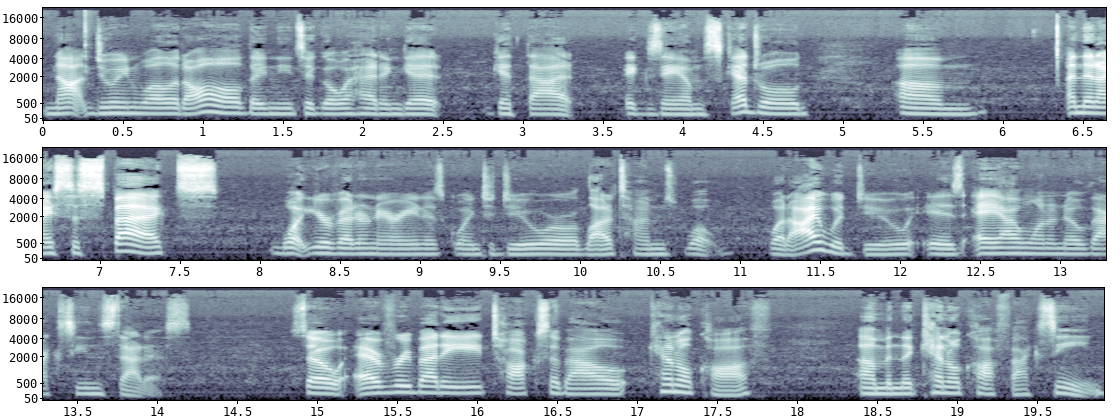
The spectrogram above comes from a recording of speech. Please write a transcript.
not doing well at all, they need to go ahead and get get that exam scheduled. Um, and then I suspect what your veterinarian is going to do, or a lot of times what what I would do is a I want to know vaccine status. So everybody talks about kennel cough um, and the kennel cough vaccine.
